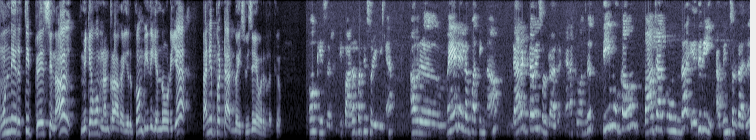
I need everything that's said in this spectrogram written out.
முன்னிறுத்தி பேசினால் மிகவும் நன்றாக இருக்கும். இது என்னுடைய தனிப்பட்ட அட்வைஸ் விஜய் அவர்களுக்கு. ஓகே சார் இப்ப அதை பத்தி சொல்லிட்டீங்க. அவரு மேடையில பாத்தீங்கன்னா டைரக்டாவே சொல்றாரு. எனக்கு வந்து திமுகவும் பாஜகவும் தான் எதிரி அப்படின்னு சொல்றாரு.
